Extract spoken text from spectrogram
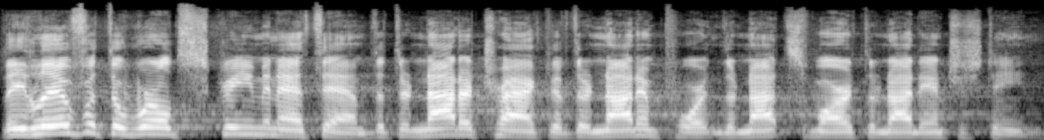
They live with the world screaming at them that they're not attractive, they're not important, they're not smart, they're not interesting.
